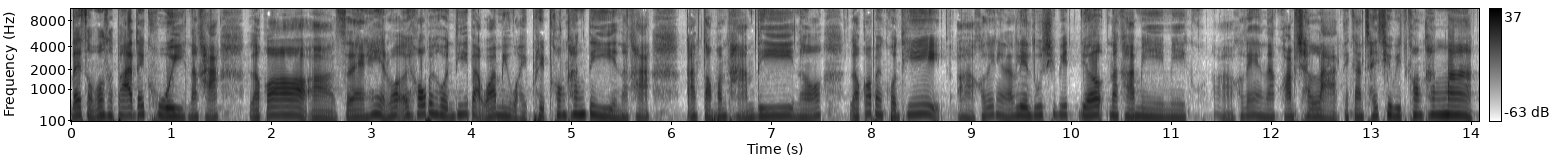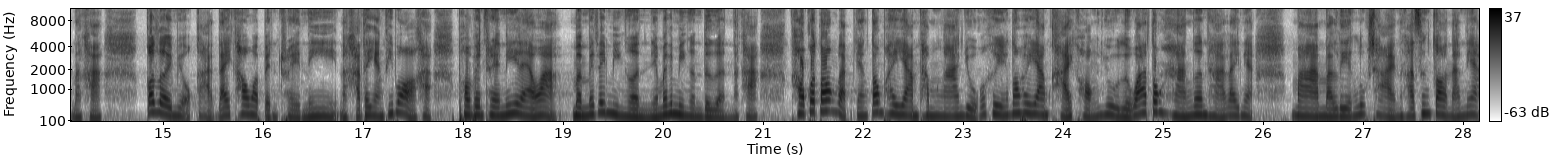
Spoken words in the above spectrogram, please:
ได้สมสัมภาษณ์ได้คุยนะคะ แล้วก็แสดงให้เห็นว่าเเขาเป็นคนที่แบบว่ามีไหวพริบค่อนข้างดีนะคะ การตอบคำถามดีเนาะแล้วก็เป็นคนที่เขาเรียกไงนะเรียนรู้ชีวิตเยอะนะคะ มีมี เขาเรียกนะความฉลาดในการใช้ชีวิตค่อนข้างมากนะคะ ก็เลยมีโอกาสได้เข้ามาเป็นเทรนนี่นะคะ แต่อย่างที่บอกค่ะ พอเป็นเทรนนี่แล้วอะ่ะมันไม่ได้มีเงินยังไม่ได้มีเงินเดือนนะคะเขาก็ต้องแบบยังต้องพยายามทำงานอยู่ก็คือยังต้องพยายามขายของอยู่ หรือว่าต้องหาเงินหาอะไรเนี่ยมามาเลี้ยงลูกชายนะคะ ซึ่งตอนนั้นเนี่ย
